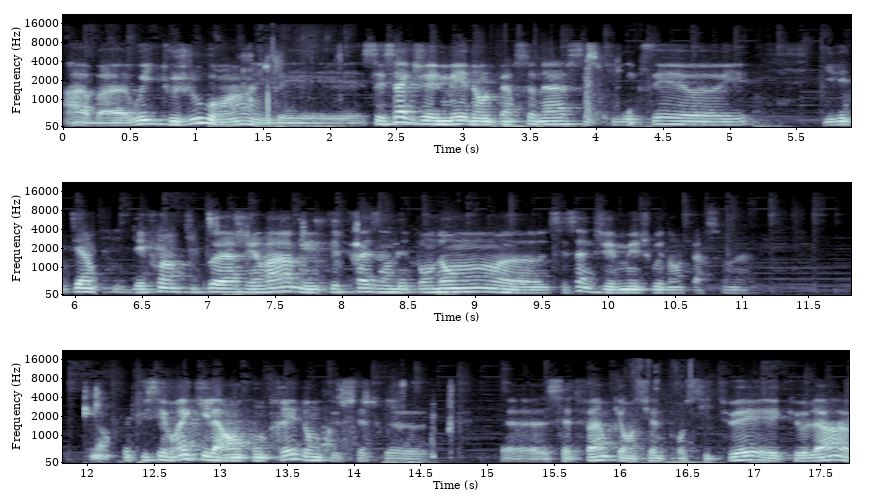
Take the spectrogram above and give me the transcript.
Ah bah oui, toujours. Hein. Est... C'est ça que j'ai aimé dans le personnage, c'est qu'il était, euh, il était un... des fois un petit peu ingérable, mais il était très indépendant. Euh, c'est ça que j'ai aimé jouer dans le personnage. Non. Et puis c'est vrai qu'il a rencontré donc cette, euh, cette femme qui est ancienne prostituée et que là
